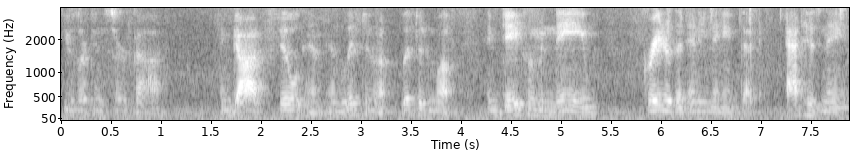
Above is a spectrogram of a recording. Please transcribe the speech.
He was looking to serve God. And God filled him and lifted him up, lifted him up and gave him a name greater than any name, that at his name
